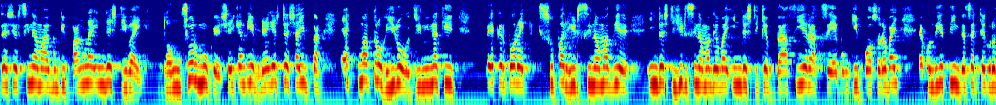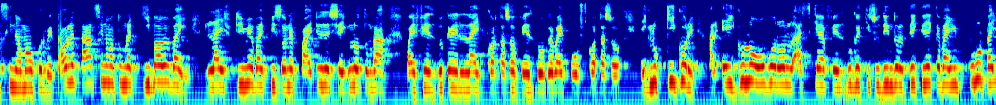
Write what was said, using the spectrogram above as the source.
দেশের সিনেমা এবং কি বাংলা ইন্ডাস্ট্রি ভাই ধ্বংসর মুখে। সেইখান থেকে মেগাস্টার সাহিব খান একমাত্র হিরো যিনি নাকি একের পর এক সুপার হিট সিনেমা দিয়ে ইন্ডাস্ট্রি হিট সিনেমা দিয়ে ভাই ইন্ডাস্ট্রিকে বাঁচিয়ে রাখছে এবং কি বছরে ভাই এখন থেকে তিনটা, চারটা করে সিনেমাও করবে। তাহলে তার সিনেমা তোমরা কীভাবে ভাই লাইভ স্ট্রিমে ভাই পিছনে ফাইট হয়েছে সেইগুলো তোমরা ভাই ফেসবুকে লাইভ করতেছো ফেসবুকে ভাই পোস্ট করতেছো, এগুলো কি করে? আর এইগুলো ওভারঅল আজকে ফেসবুকে কিছুদিন ধরে দেখতে দেখতে ভাই আমি পুরোটাই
